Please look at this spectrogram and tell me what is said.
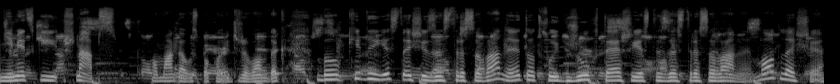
Niemiecki sznaps pomaga uspokoić żołądek, bo kiedy jesteś zestresowany, to twój brzuch też jest zestresowany. Modlę się.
